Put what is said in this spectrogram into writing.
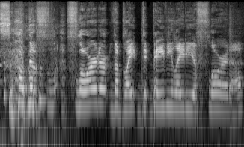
so. the Fl- Florida, the, bla- baby lady of Florida.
